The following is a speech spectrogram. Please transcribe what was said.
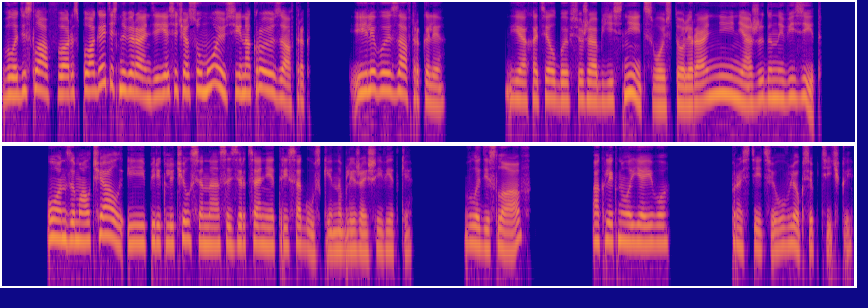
«Владислав, располагайтесь на веранде, я сейчас умоюсь и накрою завтрак. Или вы завтракали?» Я хотел бы все же объяснить свой столь ранний и неожиданный визит. Он замолчал и переключился на созерцание трясогузки на ближайшей ветке. «Владислав?» — окликнула я его. Простите, увлекся птичкой.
